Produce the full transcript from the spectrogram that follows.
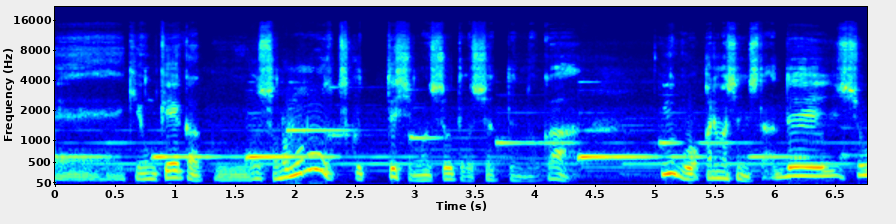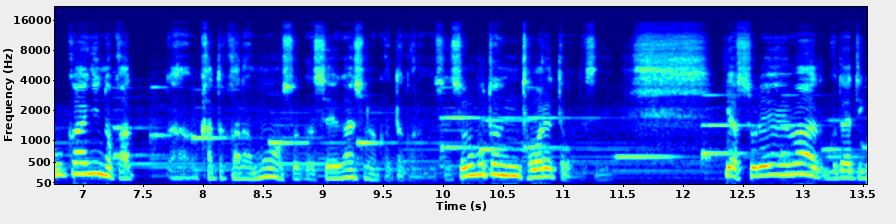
えー、基本計画そのものを作って諮問しようとおっしゃってるのかよく分かりませんでした。で紹介人の方方からもそれから請願者の方からもそのことに問われてもですねいやそれは具体的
